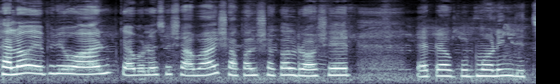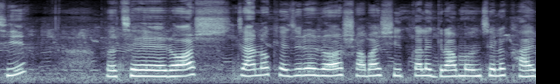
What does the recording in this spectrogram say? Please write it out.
হ্যালো এভরিওয়ান কেমন আছে সবাই? সকাল সকাল রসের একটা গুড মর্নিং দিচ্ছি। হচ্ছে রস, জানো খেজুরের রস সবাই শীতকালে গ্রাম অঞ্চলে খায়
